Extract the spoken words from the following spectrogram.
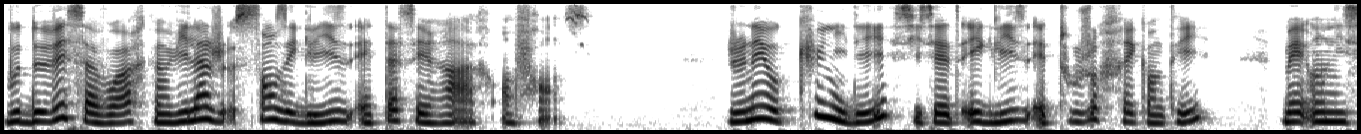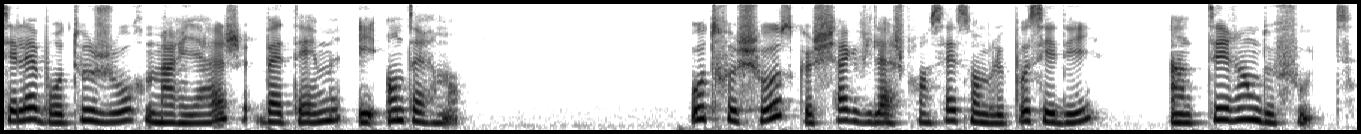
Vous devez savoir qu'un village sans église est assez rare en France. Je n'ai aucune idée si cette église est toujours fréquentée, mais on y célèbre toujours mariage, baptême et enterrement. Autre chose que chaque village français semble posséder, un terrain de foot.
